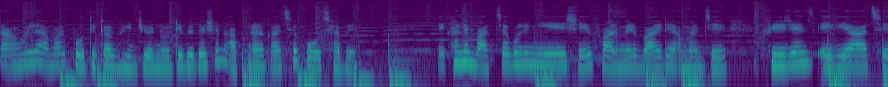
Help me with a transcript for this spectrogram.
তাহলে আমার প্রতিটা ভিডিওর নোটিফিকেশন আপনার কাছে পৌঁছাবে। এখানে বাচ্চাগুলি নিয়ে এসে ফার্মের বাইরে আমার যে ফ্রি রেঞ্জ এরিয়া আছে,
